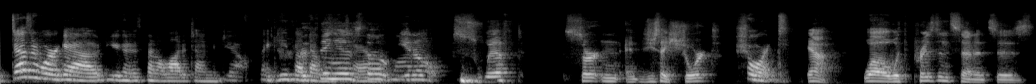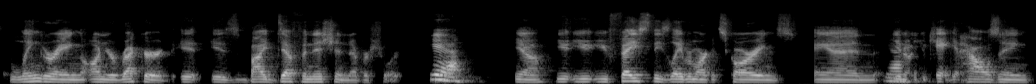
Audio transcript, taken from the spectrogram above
if it doesn't work out, you're going to spend a lot of time in jail. Like he thought the that thing is terrible though you know swift certain and did you say short short. Yeah. Well, with prison sentences lingering on your record, it is by definition never short. Yeah, You know, you you, you face these labor market scarrings and Yeah. you know you can't get housing,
